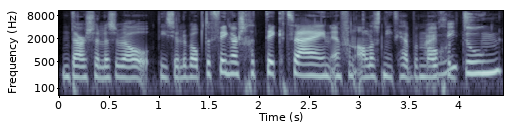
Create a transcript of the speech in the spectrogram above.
daar zullen ze wel, die zullen wel op de vingers getikt zijn en van alles niet hebben mogen niet. doen.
